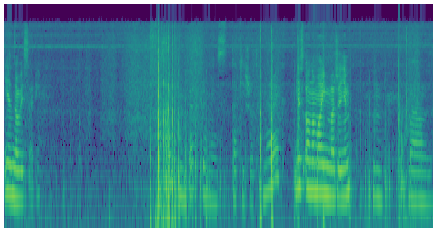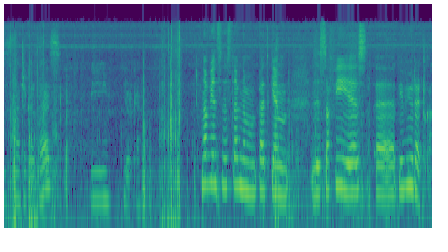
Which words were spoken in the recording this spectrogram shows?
Jest nowej serii. Następnym petkiem jest taki szotchnerek. Jest ono moim marzeniem. Mm, Ma znaczek LPS i dziurkę. No więc następnym petkiem z Sofii jest e, wiewióreczka.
